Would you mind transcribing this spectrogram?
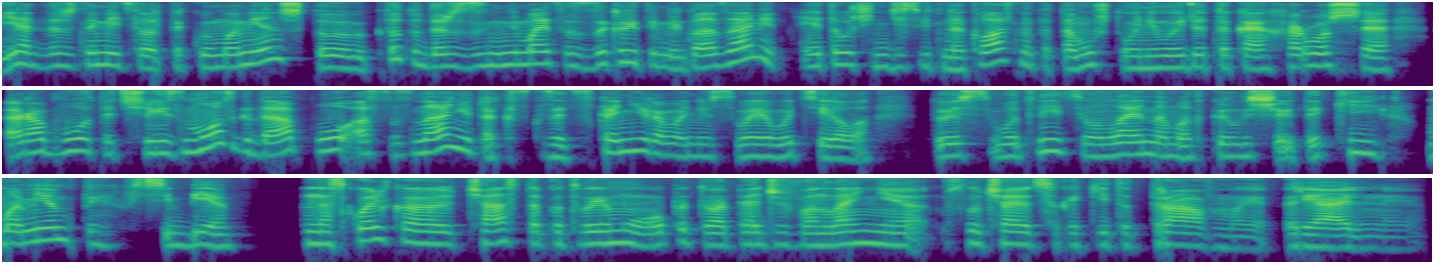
Я даже заметила такой момент, что кто-то даже занимается с закрытыми глазами. Это очень действительно классно, потому что у него идет такая хорошая работа через мозг да, по осознанию, так сказать, сканированию своего тела. То есть вот видите, онлайн нам открыл еще и такие моменты в себе. Насколько часто, по твоему опыту, опять же, в онлайне случаются какие-то травмы реальные?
